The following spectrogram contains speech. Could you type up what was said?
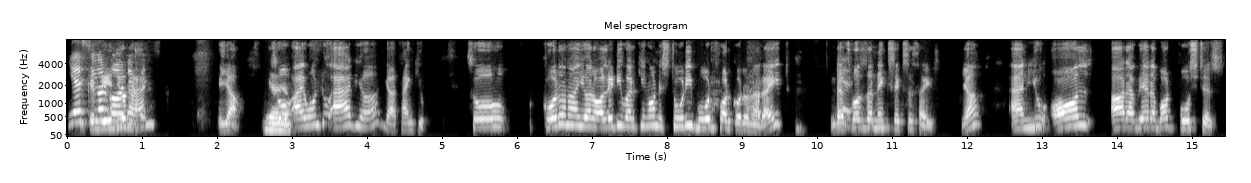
yes you can are raise your audible hands. Yeah. Yeah. So I want to add here. Yeah, thank you. So, Corona, you are already working on a storyboard for Corona, right? That Yes. was the next exercise. Yeah. And you all are aware about posters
